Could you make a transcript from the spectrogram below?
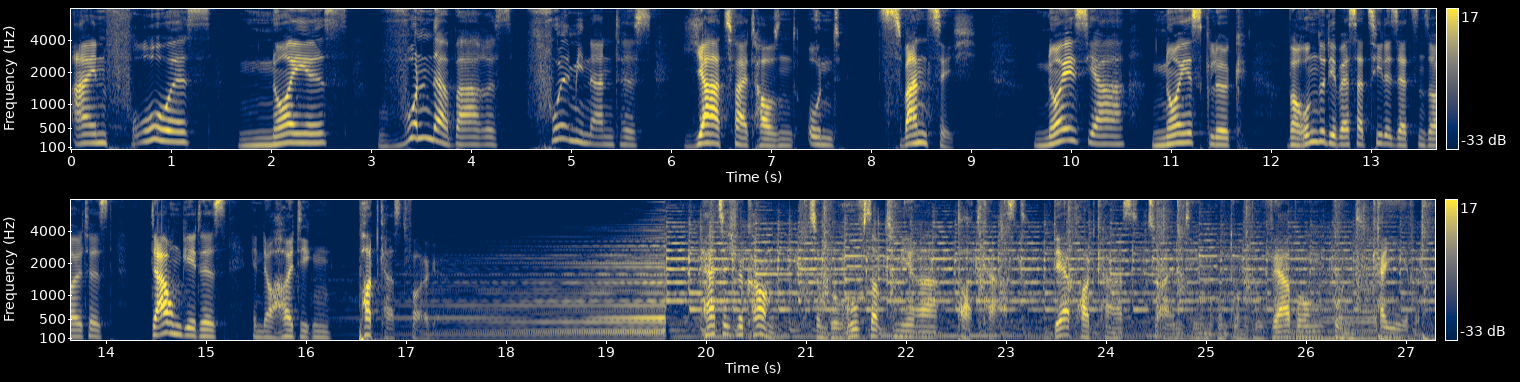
ein frohes, neues, wunderbares, fulminantes Jahr 2020. Neues Jahr, neues Glück. Warum du dir besser Ziele setzen solltest, darum geht es in der heutigen Podcast-Folge. Herzlich willkommen zum Berufsoptimierer Podcast. Der Podcast zu allen Themen rund um Bewerbung und Karriere.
